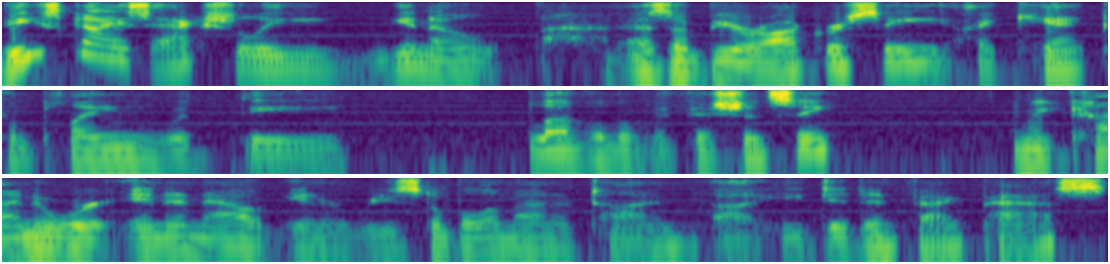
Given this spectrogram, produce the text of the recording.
these guys actually, you know, as a bureaucracy, I can't complain with the level of efficiency. We kind of were in and out in a reasonable amount of time. Uh, he did, in fact, pass.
